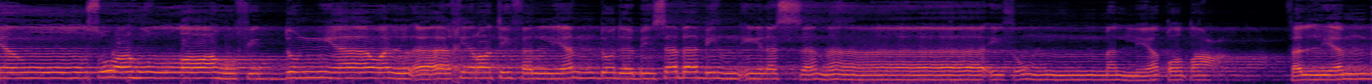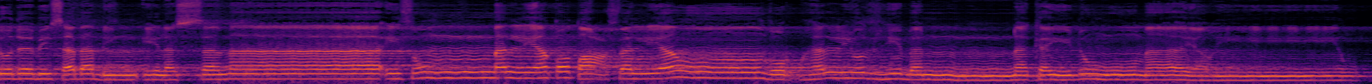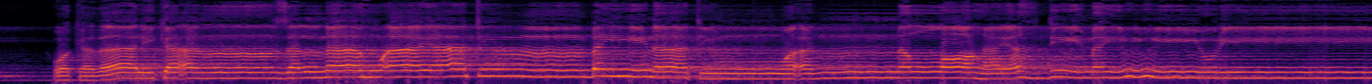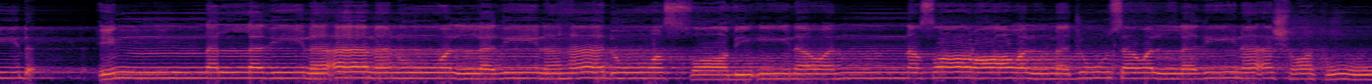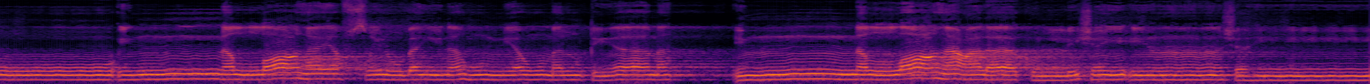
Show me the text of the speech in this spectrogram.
ينصره الله في الدنيا والآخرة فليمدد بسبب إلى السماء ثم ليقطع فليمدد بسبب إلى السماء ثم ليقطع فلينظر هل يذهبن كيده ما يغيظ وكذلك أنزلناه آيات بينات وأن الله يهدي من يريد. إن الذين آمنوا والذين هادوا والصابئين والنصارى والمجوس والذين أشركوا إن الله يفصل بينهم يوم القيامة إن الله على كل شيء شهيد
